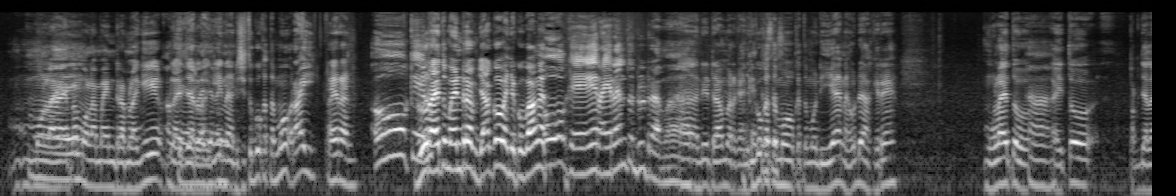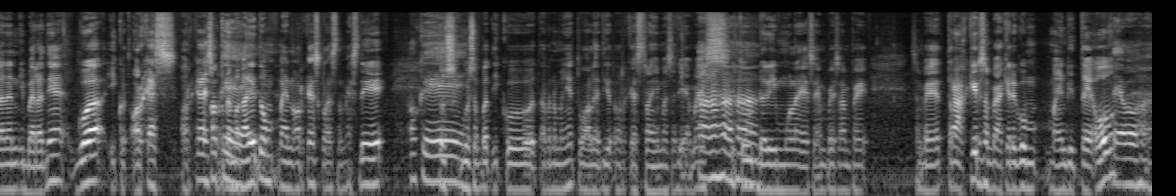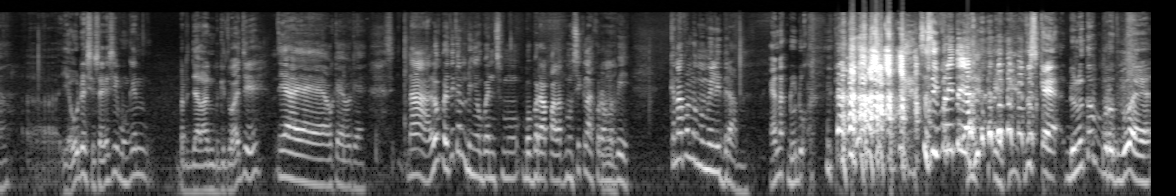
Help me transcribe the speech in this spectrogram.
Mulai- mulai, apa mulai main drum lagi Oke, belajar, belajar lagi. lagi. nah di situ gue ketemu Rai Rairan Oh, oke. dulu Rai tuh main drum jago main jago banget Oke, Rairan tuh dulu drama. nah, dia drummer kan Oke, jadi gue ketemu ketemu dia nah udah akhirnya mulai tuh. Nah, itu perjalanan ibaratnya gue ikut orkes orkes Oke. pertama kali tuh main orkes kelas 6 SD Oke. terus gue sempat ikut apa namanya Twilight Youth Orchestra masa di MS Ah, ah, itu ah. dari mulai SMP sampai sampai terakhir sampai akhirnya gue main di TO Theo, ha. Eh, ya udah sih saya sih mungkin berjalan begitu aja ya Ya, ya, ya, oke, oke. Nah, lu berarti kan udah nyobain semua beberapa alat musik lah kurang Hmm. lebih. Kenapa lu memilih drum? Enak duduk Sesimpel itu ya. terus kayak dulu tuh menurut gue ya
